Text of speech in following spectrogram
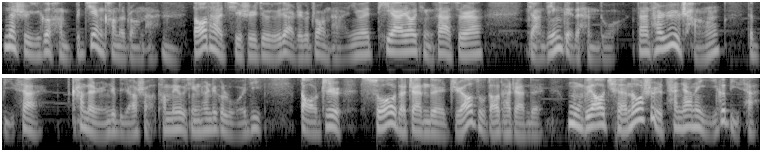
那是一个很不健康的状态。嗯，DOTA 其实就有点这个状态，因为 TI 邀请赛虽然奖金给的很多，但是它日常的比赛看的人就比较少，它没有形成这个逻辑，导致所有的战队只要组 DOTA 战队，目标全都是参加那一个比赛，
